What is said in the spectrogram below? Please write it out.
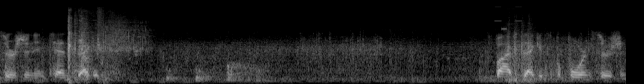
Insertion in 10 seconds. Five seconds before insertion.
